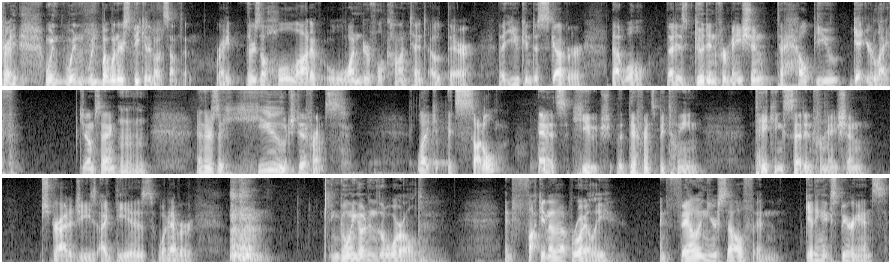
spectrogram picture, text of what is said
right when, when when but when they're speaking about something right there's a whole lot of wonderful content out there that you can discover that will that is good information to help you get your life. Do you know what i'm saying? Mm-hmm. and there's a huge difference. Like it's subtle and it's huge. The difference between taking said information strategies ideas whatever and going out into the world and fucking it up royally and failing yourself and getting experience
